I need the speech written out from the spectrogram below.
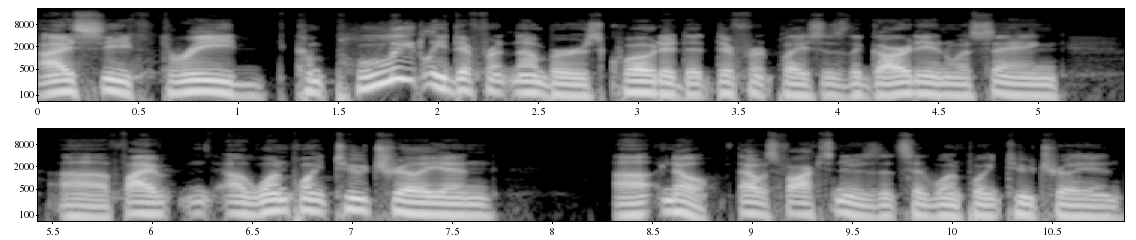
I see three completely different numbers quoted at different places. The Guardian was saying uh, five uh, 1.2 trillion. Uh, no, that was Fox News that said 1.2 trillion.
